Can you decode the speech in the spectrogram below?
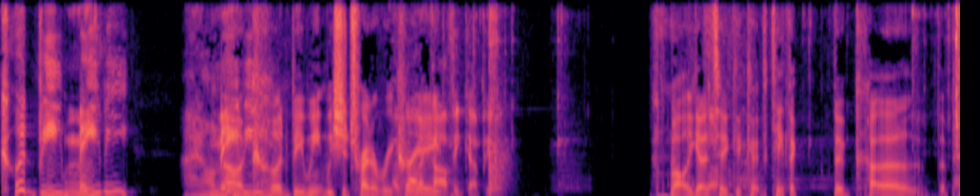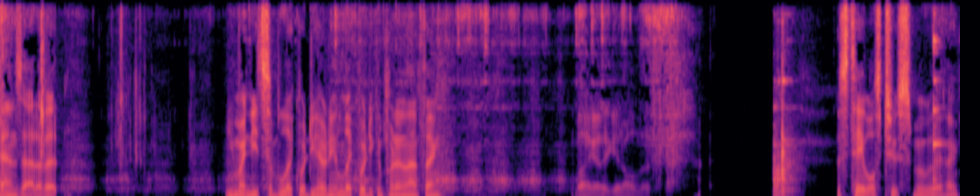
Could be, maybe. I don't Maybe. know. It could be. We we should try to I've got a recreate. coffee cup here. Well, you got to take the, take the the uh, the pens out of it. You might need some liquid. Do you have any liquid you can put in that thing? Well, I got to get all this. This table's too smooth. I think.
